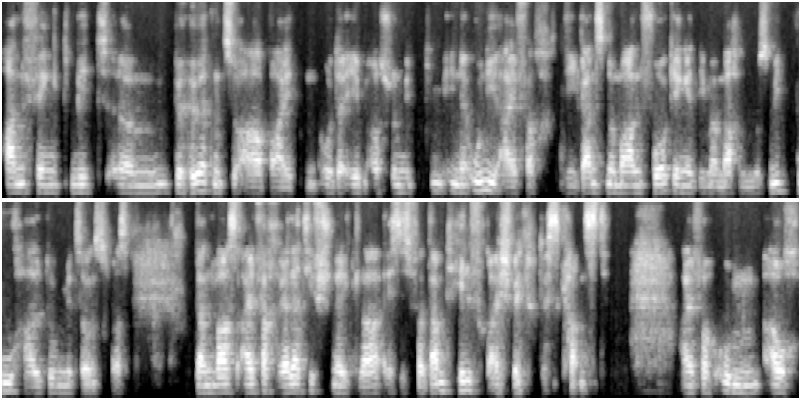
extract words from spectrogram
anfängt, mit ähm, Behörden zu arbeiten oder eben auch schon mit, in der Uni einfach die ganz normalen Vorgänge, die man machen muss, mit Buchhaltung, mit sonst was, dann war es einfach relativ schnell klar, es ist verdammt hilfreich, wenn du das kannst einfach um auch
